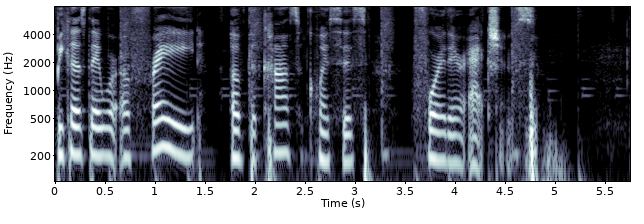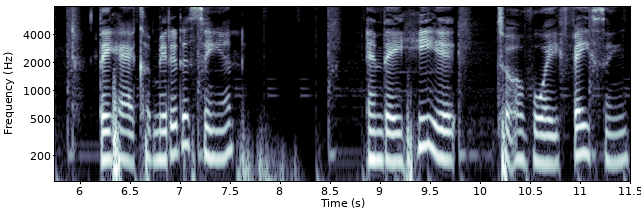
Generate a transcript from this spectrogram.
because they were afraid of the consequences for their actions. They had committed a sin and they hid to avoid facing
